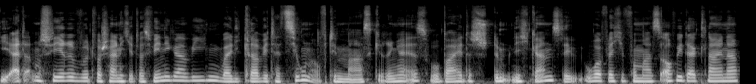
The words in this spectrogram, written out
die Erdatmosphäre wird wahrscheinlich etwas weniger wiegen, weil die Gravitation auf dem Mars geringer ist, wobei das stimmt nicht ganz. Die Oberfläche vom Mars ist auch wieder kleiner.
